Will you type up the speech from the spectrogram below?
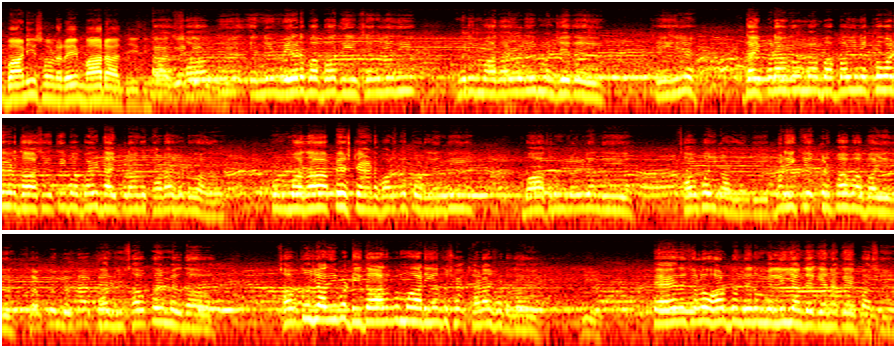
ਬਾਣੀ ਸੁਣ ਰਹੇ ਮਹਾਰਾਜ ਜੀ ਦੀ। ਸਾਹਿਬ ਇੰਨੀ ਮਿਹਰ ਬਾਬਾ ਦੀਪ ਸਿੰਘ ਜੀ ਦੀ ਮੇਰੀ ਮਾਤਾ ਜਿਹੜੀ ਮੰਜੇ ਤੇ ਸੀ ਠੀਕ ਜੀ? ਡਾਈਪਰਾਂ ਤੋਂ ਮੈਂ ਬਾਬਾ ਜੀ ਨੇ ਇੱਕੋ ਵਾਰੀ ਅਰਦਾਸ ਕੀਤੀ ਬਾਬਾ ਜੀ ਡਾਈਪਰਾਂ ਤੋਂ ਖੜਾ ਛਡਵਾ ਦਿਓ। ਹੁਣ ਮਾਤਾ ਆਪੇ ਸਟੈਂਡ ਫੜ ਕੇ ਤੁਰ ਲੈਂਦੀ ਹੈ ਬਾਥਰੂਮ ਚਲ ਜਾਂਦੀ ਹੈ ਸਭ ਕੁਝ ਕਰ ਲੈਂਦੀ। ਹੈ ਬੜੀ ਕਿਰਪਾ ਬਾਬਾ ਜੀ ਦੀ। ਸਭ ਕੁਝ ਮਿਲਦਾ ਹਾਂਜੀ ਸਭ ਕੁਝ ਮਿਲਦਾ ਵਾ। ਸਭ ਤੋਂ ਜ਼ਿਆਦਾ ਵੱਡੀ ਦਾਤ ਬਿਮਾਰੀਆਂ ਤੋਂ ਖੜਾ ਛੁੱਟਦਾ ਹੈ ਪੈਸੇ ਤਾਂ ਚਲੋ ਹਰ ਬੰਦੇ ਨੂੰ ਮਿਲ ਹੀ ਜਾਂਦੇ ਕਿਸੇ ਨਾ ਕਿਸੇ ਪਾਸੇ।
